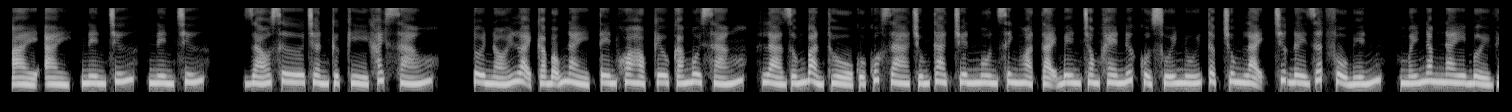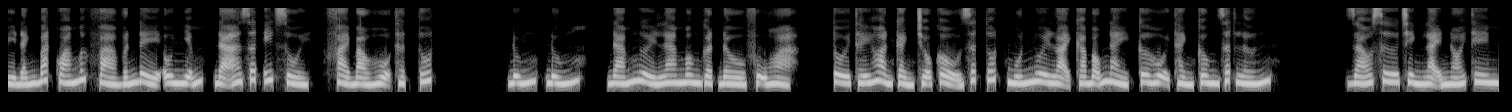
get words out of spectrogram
Ai ai, nên chứ, nên chứ. Giáo sư Trần cực kỳ khách sáo. Tôi nói loại cá bỗng này tên khoa học kêu cá môi sáng, là giống bản thổ của quốc gia chúng ta chuyên môn sinh hoạt tại bên trong khe nước của suối núi tập trung lại, trước đây rất phổ biến, mấy năm nay bởi vì đánh bắt quá mức và vấn đề ô nhiễm, đã rất ít rồi, phải bảo hộ thật tốt. Đúng, đúng, đám người la mông gật đầu phụ họa. Tôi thấy hoàn cảnh chỗ cậu rất tốt muốn nuôi loại cá bỗng này, cơ hội thành công rất lớn. Giáo sư Trình lại nói thêm,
